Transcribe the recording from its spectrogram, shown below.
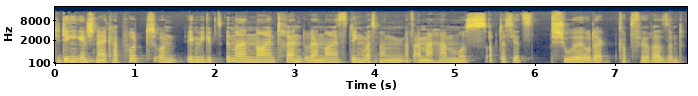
Die Dinge gehen schnell kaputt und irgendwie gibt's immer einen neuen Trend oder ein neues Ding, was man auf einmal haben muss, ob das jetzt Schuhe oder Kopfhörer sind.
